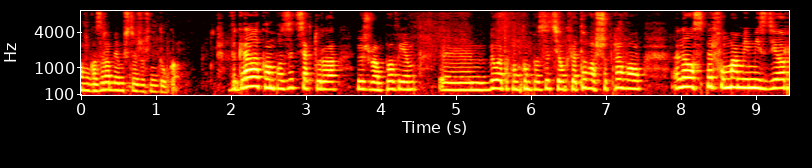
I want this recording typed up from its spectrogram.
Wam go zrobię, myślę, że już niedługo. Wygrała kompozycja, która już Wam powiem, była taką kompozycją kwiatowo-szyprową, no z perfumami Miss Dior.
